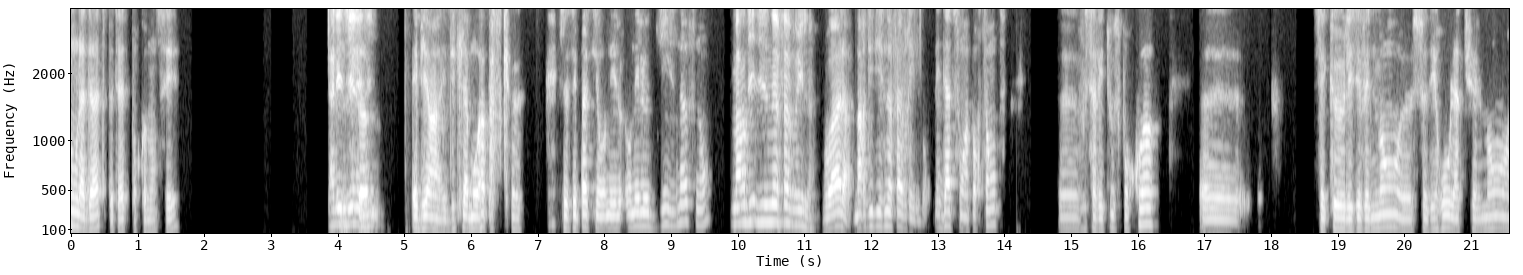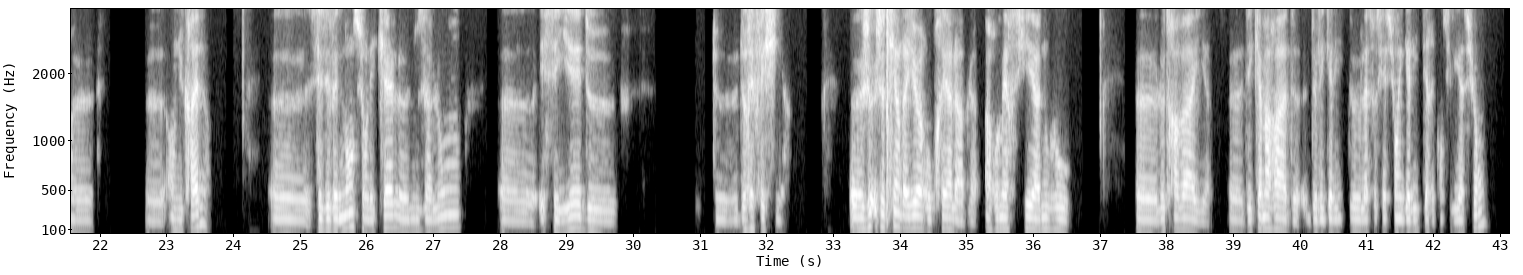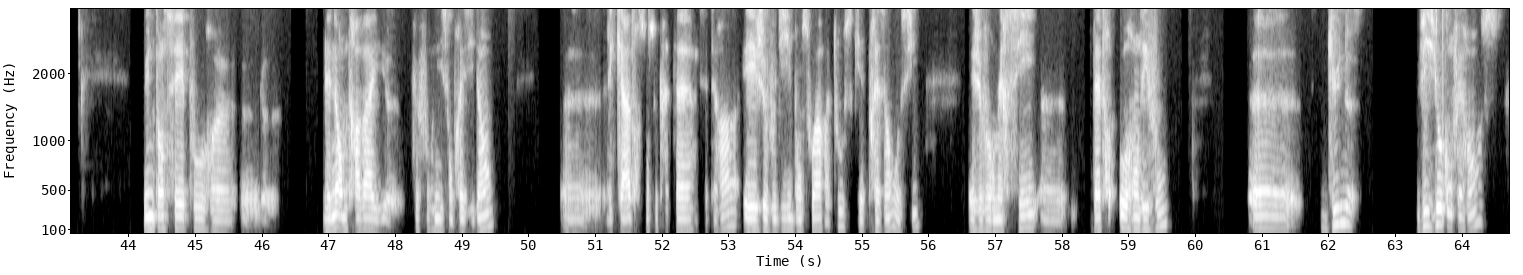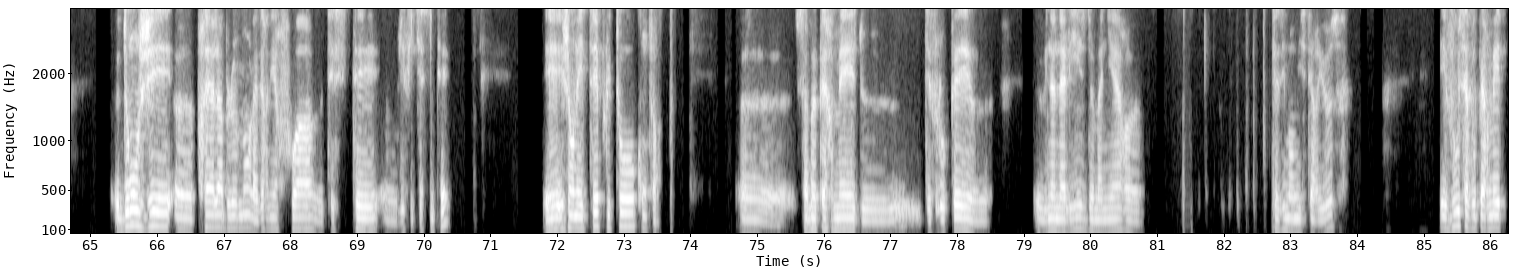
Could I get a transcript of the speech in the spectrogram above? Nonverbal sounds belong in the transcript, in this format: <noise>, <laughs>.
rappelons la date peut-être pour commencer? Allez-y, allez-y. Eh bien, dites-la moi <laughs> parce que je ne sais pas si on est, on est le 19, non? Mardi 19 avril. Voilà, mardi 19 avril. Bon, les dates sont importantes. Euh, vous savez tous pourquoi. Euh, c'est que les événements euh, se déroulent actuellement en Ukraine. ces événements sur lesquels nous allons essayer de, de, de réfléchir. Je, je, tiens d'ailleurs au préalable à remercier à nouveau le travail des camarades de l'association Égalité Réconciliation. Une pensée pour l'énorme travail que fournit son président, euh, les cadres, son secrétaire, etc. Et je vous dis bonsoir à tous qui êtes présents aussi. Et je vous remercie euh, d'être au rendez-vous euh, d'une visioconférence dont j'ai euh, préalablement la dernière fois euh, testé l'efficacité et j'en étais plutôt content. Ça me permet de développer une analyse de manière quasiment mystérieuse. Et vous, ça vous permet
